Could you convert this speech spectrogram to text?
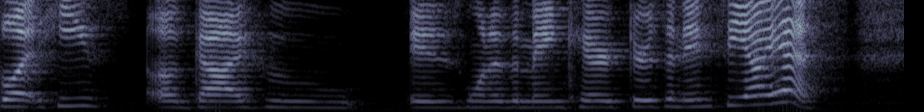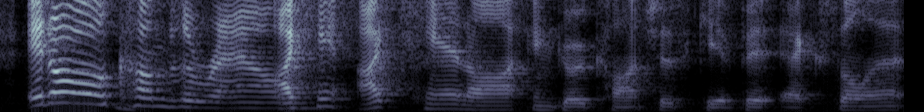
But he's a guy who is one of the main characters in NCIS. It all comes around. I can't. I cannot, in good conscience, give it excellent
